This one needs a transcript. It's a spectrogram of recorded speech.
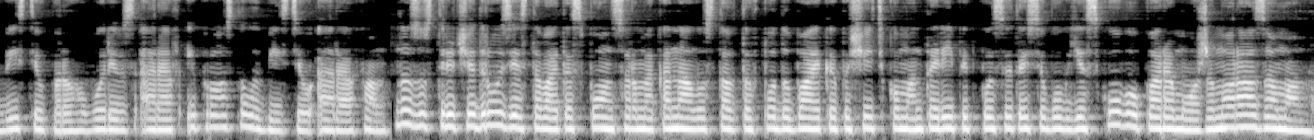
лобістів переговорів з РФ і просто лобістів РФ. До зустрічі, друзі. Ставайте спонсорами каналу, ставте вподобайки, пишіть коментарі, підписуйтесь обов'язково. Переможемо разом.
